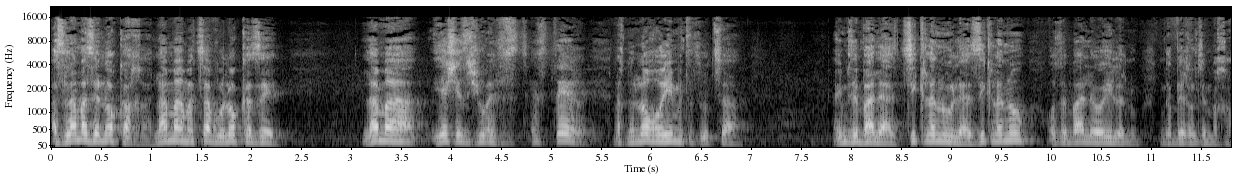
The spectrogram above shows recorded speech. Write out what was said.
אז למה זה לא ככה? למה המצב הוא לא כזה? למה יש איזשהו הסתר? אנחנו לא רואים את התוצאה. האם זה בא להציק לנו, להזיק לנו, או זה בא להועיל לנו? נדבר על זה מחר.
